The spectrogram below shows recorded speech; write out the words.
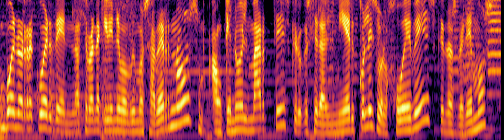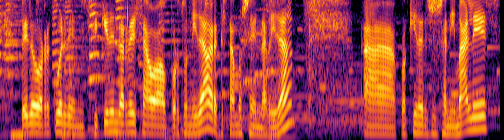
Bueno, recuerden, la semana que viene volvemos a vernos, aunque no el martes, creo que será el miércoles o el jueves que nos veremos, pero recuerden, si quieren darle esa oportunidad, ahora que estamos en Navidad, a cualquiera de esos animales,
